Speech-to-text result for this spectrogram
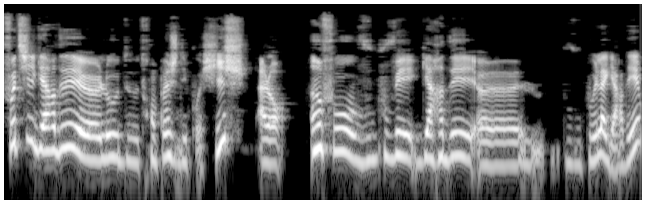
faut-il garder l'eau de trempage des pois chiches? Alors, info, vous pouvez garder, euh, vous pouvez la garder.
